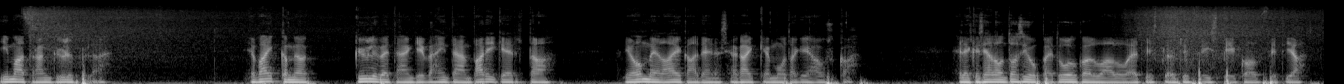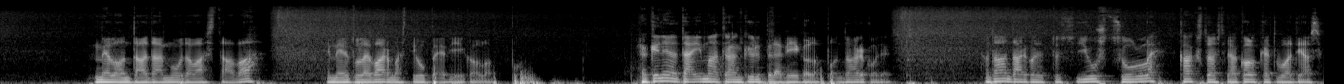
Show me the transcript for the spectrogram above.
Imatran kylpylään. Ja vaikka me kylvetäänkin vähintään pari kertaa, niin on meillä aikaa tehdä siellä kaikkea muutakin hauskaa. Eli siellä on tosi upeat ulkoilualueet, mistä löytyy frisbeegolfit ja melontaa tai muuta vastaavaa niin meillä tulee varmasti upea viikonloppu. No kenellä tämä Imatran kylpyläviikonloppu on tarkoitettu? No tämä on tarkoitettu just sulle, 12-30-vuotias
